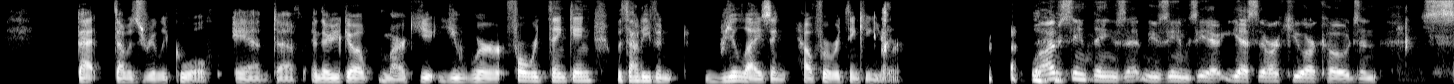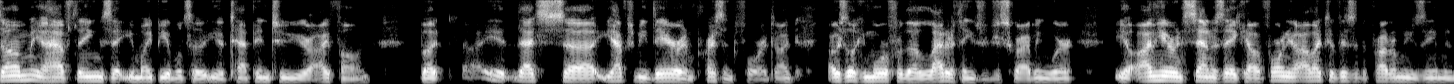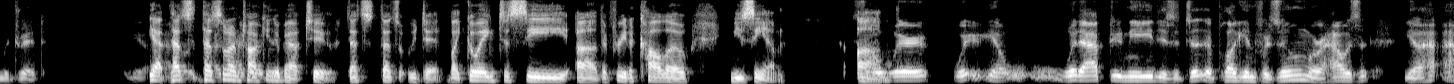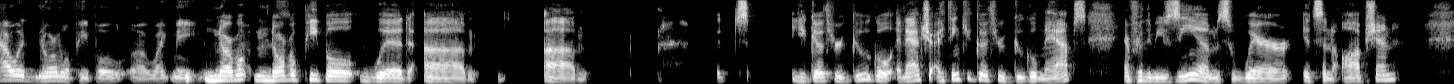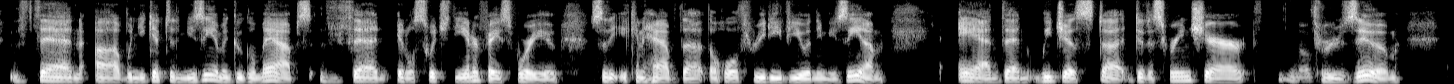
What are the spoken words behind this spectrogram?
that that was really cool. And uh, and there you go, Mark. You you were forward thinking without even realizing how forward thinking you were. well, I've seen things at museums. Yeah, yes, there are QR codes, and some you know, have things that you might be able to you know tap into your iPhone. But uh, it, that's uh, you have to be there and present for it. I, I was looking more for the latter things you're describing, where you know, I'm here in San Jose, California. I like to visit the Prado Museum in Madrid. You know, yeah, that's that's what I, am talking about too. That's that's what we did. Like going to see uh, the Frida Kahlo Museum. So um, where where you know what app do you need? Is it just a plug-in for Zoom, or how is it? You know, how, how would normal people uh, like me? Normal normal people would um, um, you go through Google, and actually, I think you go through Google Maps. And for the museums where it's an option, then uh, when you get to the museum in Google Maps, then it'll switch the interface for you so that you can have the the whole 3D view in the museum. And then we just uh, did a screen share okay. through Zoom,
